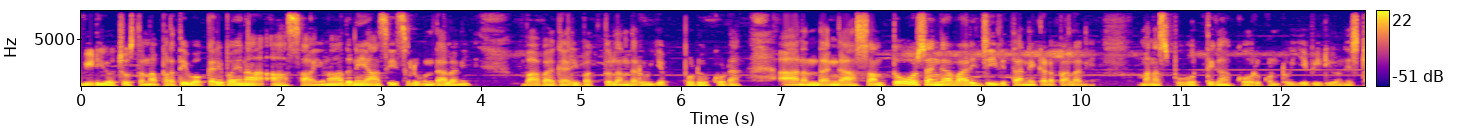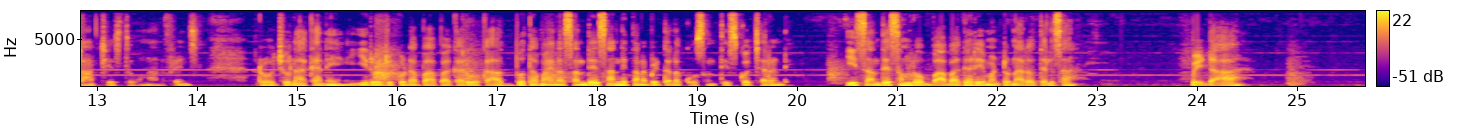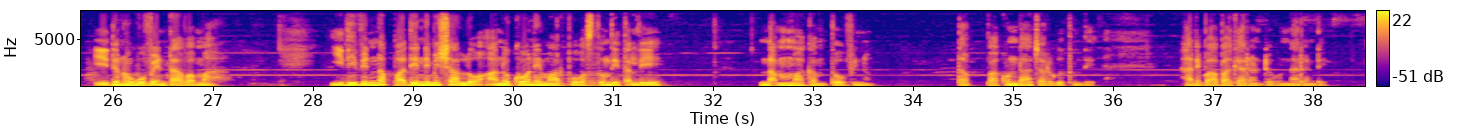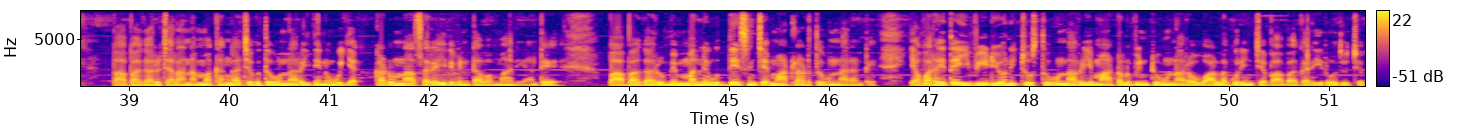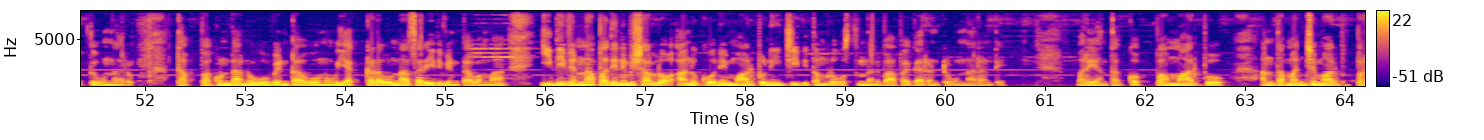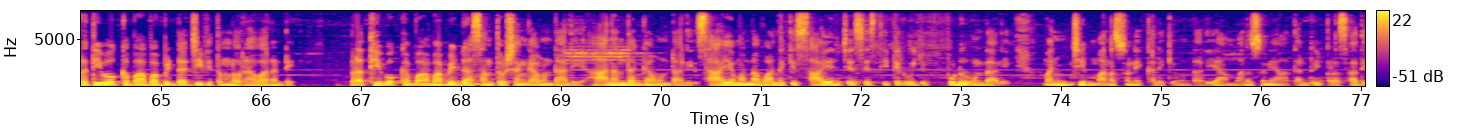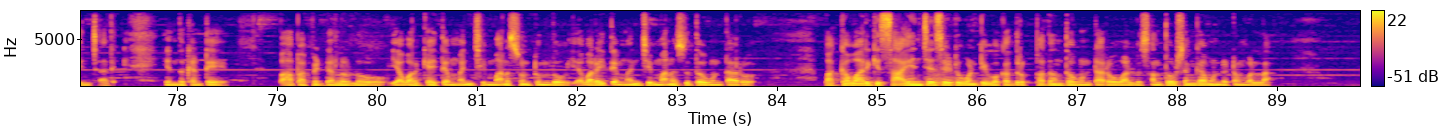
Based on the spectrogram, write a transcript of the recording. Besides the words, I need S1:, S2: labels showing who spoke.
S1: Video చూస్తున్న ప్రతి ఒక్కరిపైన ఆ సాయునాథుని ఆశీస్సులు ఉండాలని బాబాగారి భక్తులందరూ ఎప్పుడూ కూడా ఆనందంగా సంతోషంగా వారి జీవితాన్ని గడపాలని మనస్ఫూర్తిగా కోరుకుంటూ ఈ వీడియోని స్టార్ట్ చేస్తూ ఉన్నాను ఫ్రెండ్స్. రోజులాగానే ఈరోజు కూడా బాబాగారు ఒక అద్భుతమైన సందేశాన్ని తన బిడ్డల కోసం తీసుకొచ్చారండి. ఈ సందేశంలో బాబాగారు ఏమంటున్నారో తెలుసా? బిడ్డ ఇది నువ్వు వింటావమ్మా. ఇది విన్న పది నిమిషాల్లో అనుకోని మార్పు వస్తుంది తల్లి. నమ్మకంతో విను. తప్పకుండా జరుగుతుంది. అని బాబాగారు అంటూ ఉన్నారండి. బాబాగారు చాలా నమ్మకంగా చెబుతూ ఉన్నారు. ఇది నువ్వు ఎక్కడున్నా సరే ఇది వింటావమ్మా అని. అంటే బాబాగారు మిమ్మల్ని ఉద్దేశించే మాట్లాడుతూ ఉన్నారంటే ఎవరైతే ఈ వీడియోని చూస్తూ ఉన్నారో ఈ మాటలు వింటూ ఉన్నారో వాళ్ళ గురించే బాబాగారు ఈరోజు చెప్తూ ఉన్నారు. తప్పకుండా నువ్వు వింటావు నువ్వు ఎక్కడ ఉన్నా సరే ఇది వింటావమ్మా. ఇది విన్నా పది నిమిషాల్లో అనుకోని మార్పు నీ జీవితంలో వస్తుందని బాబాగారు అంటూ ఉన్నారండి మరి అంత గొప్ప మార్పు అంత మంచి మార్పు ప్రతి ఒక్క బాబా బిడ్డ జీవితంలో రావాలండి ప్రతి ఒక్క బాబా బిడ్డ సంతోషంగా ఉండాలి ఆనందంగా ఉండాలి. సాయం అన్న వాళ్ళకి సాయం చేసే స్థితిలో ఎప్పుడూ ఉండాలి. మంచి మనసుని కలిగి ఉండాలి. ఆ మనసుని ఆ తండ్రి ప్రసాదించాలి. ఎందుకంటే బాబా బిడ్డలలో ఎవరికైతే మంచి మనసు ఉంటుందో ఎవరైతే మంచి మనసుతో ఉంటారో పక్కవారికి సాయం చేసేటువంటి ఒక దృక్పథంతో ఉంటారో వాళ్ళు సంతోషంగా ఉండటం వల్ల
